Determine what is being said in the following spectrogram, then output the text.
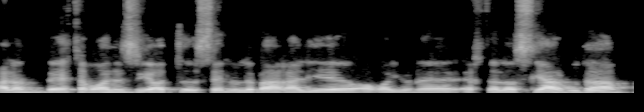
الان به احتمال زیاد سلول بغلی آقایون اختلاسگر بودم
